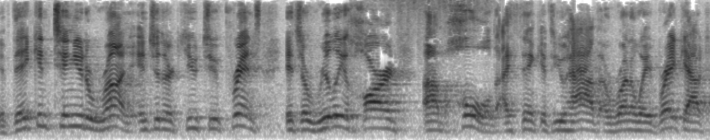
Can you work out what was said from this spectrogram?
If they continue to run into their Q2 prints, it's a really hard um, hold, I think, if you have a runaway breakout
